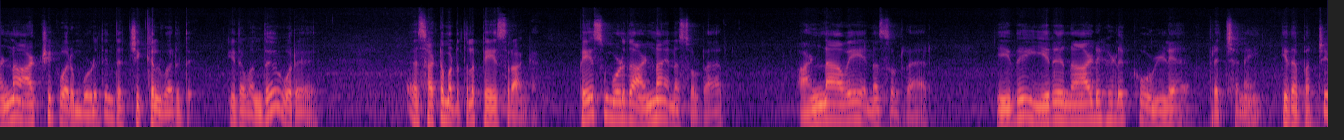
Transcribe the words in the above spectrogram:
அண்ணா ஆட்சிக்கு வரும்பொழுது இந்த சிக்கல் வருது. இதை வந்து ஒரு சட்டமன்றத்தில் பேசுகிறாங்க பேசும்பொழுது அண்ணா என்ன சொல்கிறார் அண்ணாவே என்ன சொல்கிறார் இது இரு நாடுகளுக்கு உள்ள பிரச்சனை. இதை பற்றி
